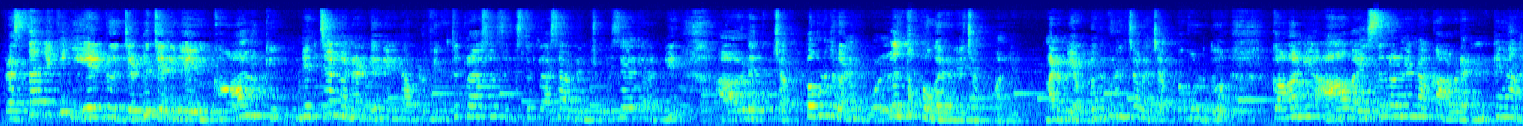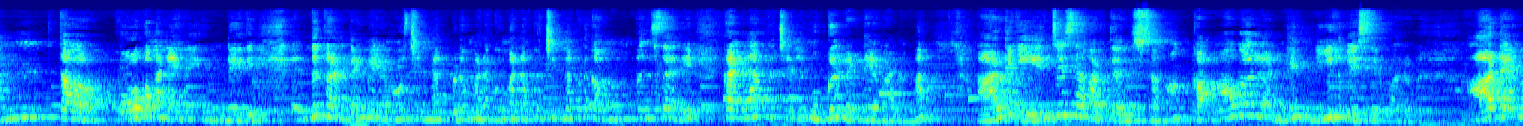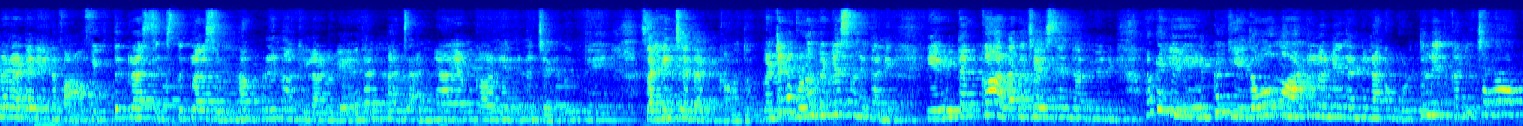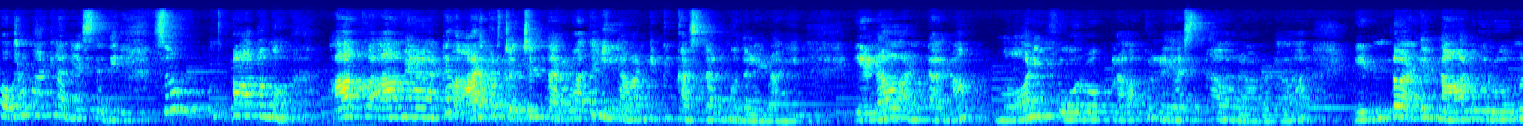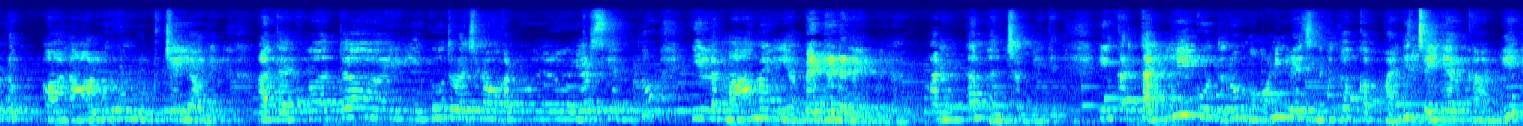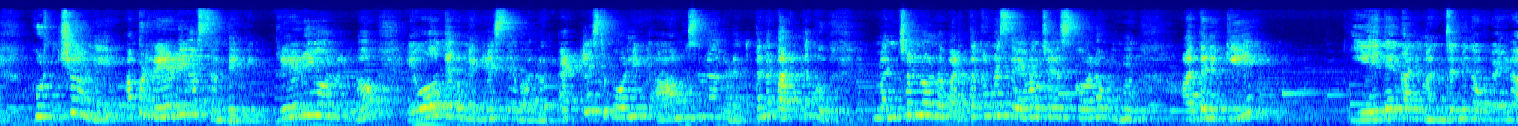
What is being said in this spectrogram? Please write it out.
ప్రస్తుతానికి ఏ టు జడ్డు జరిగేవి కాలుకి నిజంగానండి నేను అప్పుడు ఫిఫ్త్ క్లాస్ సిక్స్త్ క్లాస్ ఆవిడని చూసేదాన్ని. ఆవిడ చెప్పకూడదు కానీ ఒళ్ళంతా పొగరని చెప్పాలి. మనం ఎవరి గురించి అలా చెప్పకూడదు. కానీ ఆ వయసులోనే నాకు ఆవిడంటే అంత కోపం అనేది ఉండేది. ఎందుకంటే మేము చిన్నప్పుడు మనకు కంపల్సరీ చెల్లి ముగ్గులు పెట్టేవాళ్ళమ్మ. ఆవిడకి ఏం చేసేవారు తెలుసా? కావాలంటే నీళ్ళు వేసేవారు. ఆ టైంలో అంటే నేను ఫిఫ్త్ క్లాస్ సిక్స్త్ క్లాస్ ఉన్నప్పుడే నాకు ఇలాంటి ఏదన్నా అన్యాయం కానీ ఏదైనా జరిగితే సహించేదాన్ని కాదు. వెంటనే గొడవ పెట్టేసుకునేదాన్ని. ఏంటక్క అలాగ చేసేదాన్ని అని. అంటే ఏంటో ఏదో మాటలు అనేదండి నాకు గుర్తులేదు కానీ చాలా పొగరు మాటలు అనేస్తుంది. సో పాపము ఆమె అంటే ఆడపడుచు వచ్చిన తర్వాత ఈ ఆంటీకి కష్టాలు మొదలైనాయి ఎలా అంటారా మార్నింగ్ ఫోర్ ఓ క్లాక్ లేస్తారు ఆవిడ? ఇంట్లో అంటే నాలుగు రూములు. ఆ నాలుగు రూములు ఉడ్ చేయాలి. ఆ తర్వాత ఈ కూతురు వచ్చిన ఒక టూ ఇయర్స్ ఎంతో వీళ్ళ మామయ్య బెడ్ రిడన్ అయిపోయారు. అంతా మంచం మీదే. ఇంకా తల్లి కూతురు మార్నింగ్ లేచిన ముందు ఒక పని చెయ్యరు కానీ కూర్చొని అప్పుడు రేడియోస్ ఉండేవి. రేడియోలలో ఏవో తెగ వినేసేవాళ్ళు అట్లీస్ట్ పోలింగ్ ఆ ముసలావిడ తన భర్తకు మంచంలో ఉన్న భర్త కన్నా సేవ చేసుకోవాలో? అతనికి ఏదే కానీ మంచం మీద ఒకవేళ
